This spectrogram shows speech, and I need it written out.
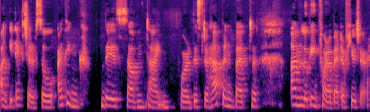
architecture so i think there's some time for this to happen, but uh, I'm looking for a better future.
